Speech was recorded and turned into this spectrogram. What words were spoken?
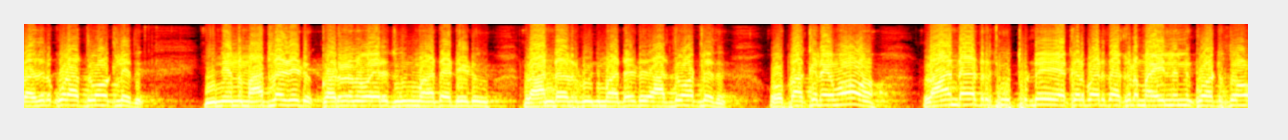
ప్రజలు కూడా అర్థం అవ్వట్లేదు. ఈ నిన్న మాట్లాడాడు కరోనా వైరస్ గురించి మాట్లాడాడు లాండ్ ఆర్డర్ గురించి మాట్లాడాడు అర్థం అవ్వట్లేదు. ఓ పక్కనేమో లాండ్ ఆర్డర్ చూస్తుంటే ఎక్కడ పడితే అక్కడ మహిళల్ని కొట్టడం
